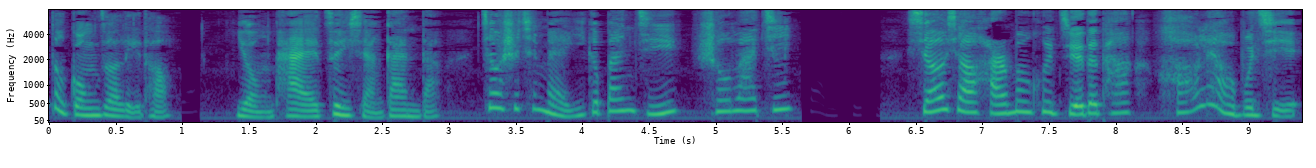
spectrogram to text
的工作里头，永泰最想干的就是去每一个班级收垃圾。小小孩们会觉得他好了不起。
